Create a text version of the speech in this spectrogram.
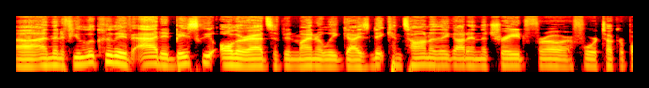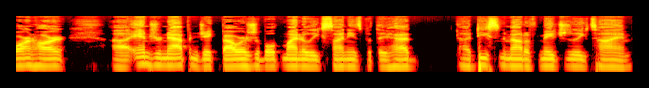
Uh, and then if you look who they've added, basically all their ads have been minor league guys. Nick Quintana, they got in the trade for for Tucker Barnhart. Uh, Andrew Knapp and Jake Bauers are both minor league signings, but they've had a decent amount of major league time.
